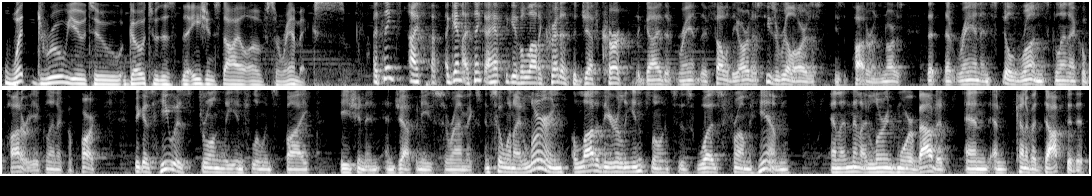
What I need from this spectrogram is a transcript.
what drew you to go to this the Asian style of ceramics? I think I again I think I have to give a lot of credit to Jeff Kirk, the guy that ran the fellow, the artist. He's a real artist. He's a potter and an artist that, that ran and still runs Glen Echo Pottery at Glen Echo Park, because he was strongly influenced by Asian and, and Japanese ceramics. And so when I learned, a lot of the early influences was from him. And then I learned more about it and, and kind of adopted it.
